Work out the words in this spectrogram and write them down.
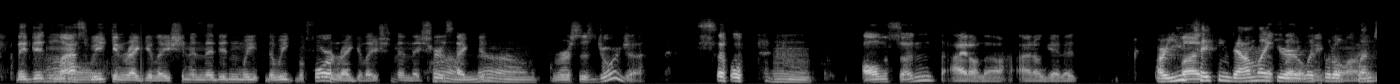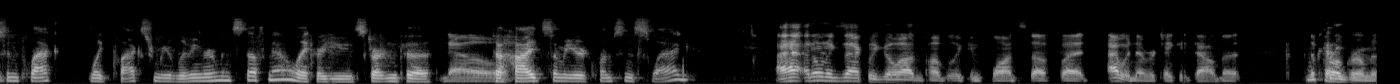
they didn't last Oh. week in regulation, and they didn't week the week before in regulation, and they sure as oh, heck did no. versus Georgia. So Hmm. all of a sudden, I don't know. I don't get it. Are you But taking down like that's why I your like little. Clemson plaque, like plaques from your living room and stuff now? Like, are you starting to No, to hide some of your Clemson swag? I, I don't exactly go out in public and flaunt stuff, but I would never take it down. The the Okay. program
